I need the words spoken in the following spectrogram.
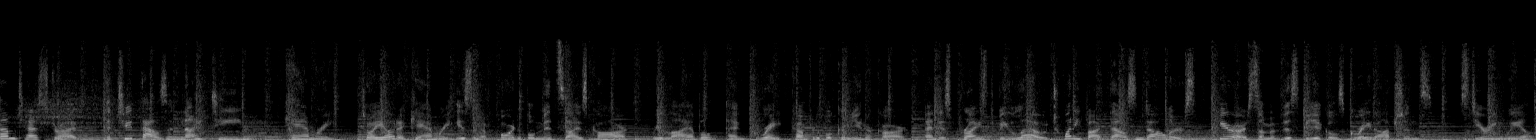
Come test drive the 2019 Camry. Toyota Camry is an affordable midsize car, reliable and great comfortable commuter car, and is priced below $25,000. Here are some of this vehicle's great options. Steering wheel,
